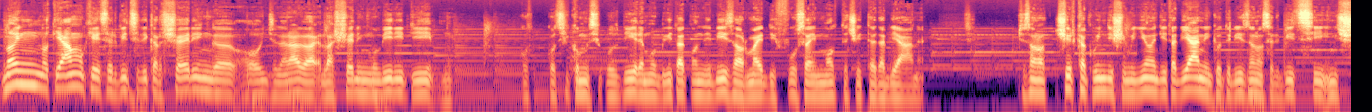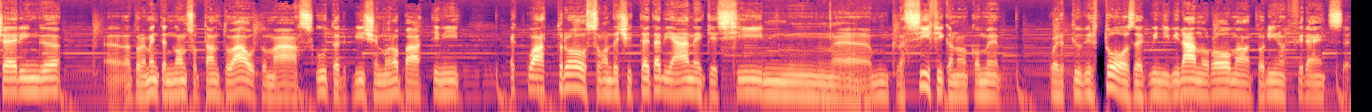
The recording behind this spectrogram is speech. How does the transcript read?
Noi notiamo che i servizi di car sharing o in generale la sharing mobility così come si può dire, mobilità condivisa ormai diffusa in molte città italiane. Ci sono circa 15 milioni di italiani che utilizzano servizi in sharing, eh, naturalmente non soltanto auto, ma scooter, bici e monopattini, e 4 sono le città italiane che si mh, mm, eh, classificano come quelle più virtuose, quindi Milano, Roma, Torino e Firenze.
